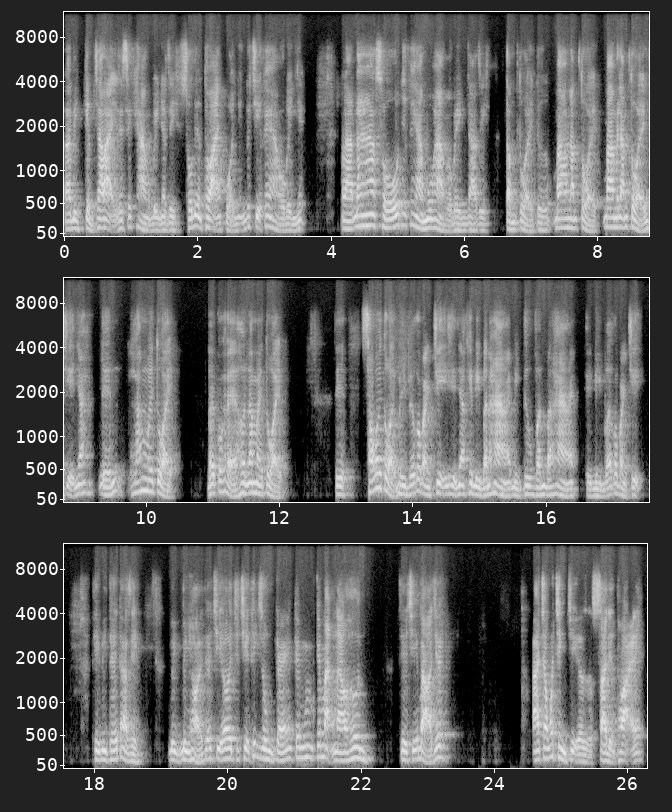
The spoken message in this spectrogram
là mình kiểm tra lại danh sách khách hàng của mình là gì? Số điện thoại của những cái chị khách hàng của mình ấy là đa số những khách hàng mua hàng của mình là gì? Tầm tuổi từ 35 tuổi 35 tuổi anh chị nhá đến 50 tuổi. Đấy có thể hơn 50 tuổi. Thì 60 tuổi mình vẫn có bằng chị chị nha khi mình bán hàng ấy, mình tư vấn bán hàng ấy, thì mình vẫn có bằng chị. Thì mình thấy là gì? Mình mình hỏi chị ơi chị, chị thích dùng cái cái cái mạng nào hơn? Thì chị bảo chứ à, trong quá trình chị ờ, xài điện thoại ấy,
